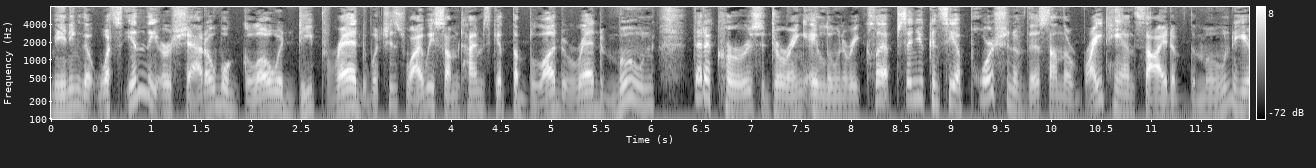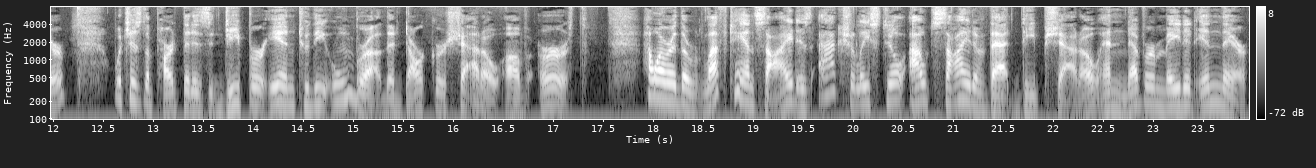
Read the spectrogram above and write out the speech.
meaning that what's in the Earth's shadow will glow a deep red, which is why we sometimes get the blood red moon that occurs during a lunar eclipse. And you can see a portion of this on the right hand side of the moon here, which is the part that is deeper into the umbra, the darker shadow of Earth. However, the left hand side is actually still outside of that deep shadow and never made it in there.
